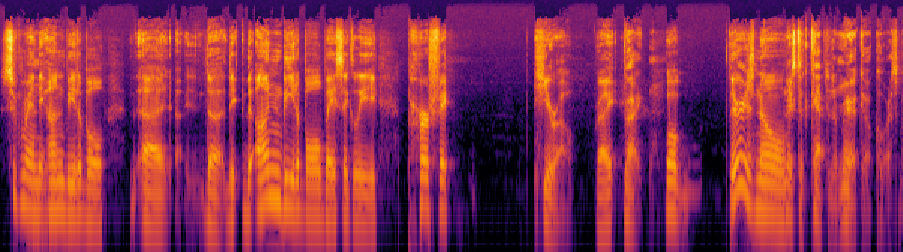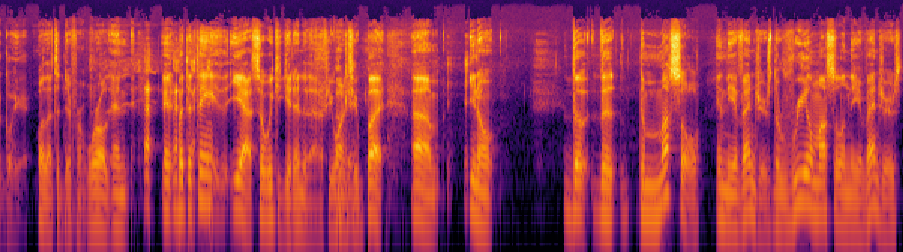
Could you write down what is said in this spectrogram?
Superman, the unbeatable, uh, the the the unbeatable, basically perfect hero, right? Right. Well, there is no Next to Captain America, of course, but go ahead. well, that's a different world, and, and but the thing, yeah. So we could get into that if you wanted Okay. to, but um, you know, the the the muscle in the Avengers, the real muscle in the Avengers,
